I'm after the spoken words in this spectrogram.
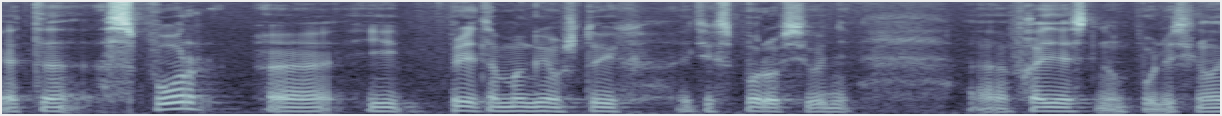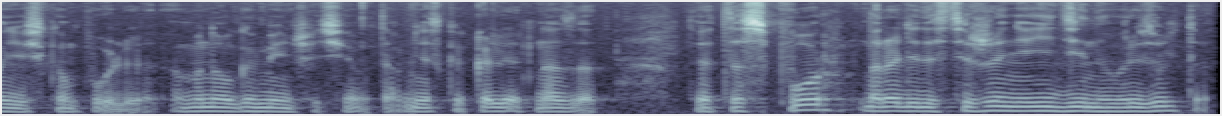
Это спор э, и при этом мы говорим, что их, этих споров сегодня э, в хозяйственном поле, технологическом поле много меньше, чем там несколько лет назад. Это спор ради достижения единого результата.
